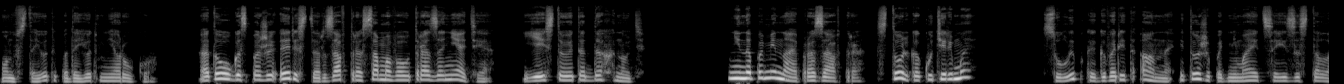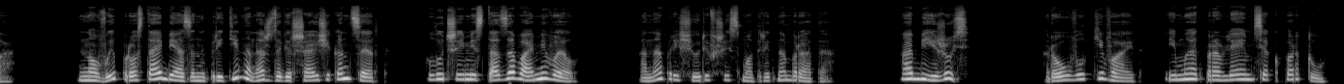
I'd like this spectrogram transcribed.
Он встает и подает мне руку. «А то у госпожи Эристер завтра с самого утра занятия. Ей стоит отдохнуть». «Не напоминай про завтра. Столько кутерьмы?» С улыбкой говорит Анна и тоже поднимается из-за стола. «Но вы просто обязаны прийти на наш завершающий концерт. Лучшие места за вами, Вэл». Она, прищурившись, смотрит на брата. «Обижусь». Роувелл кивает, и мы отправляемся к порту,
